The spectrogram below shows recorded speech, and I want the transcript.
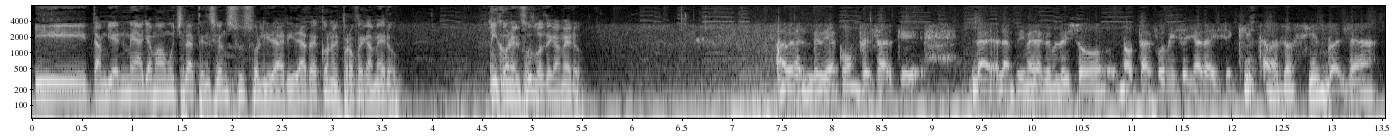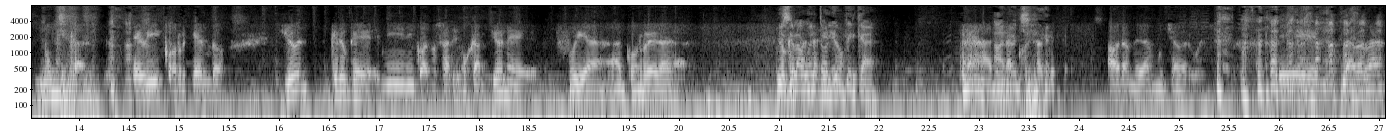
y también me ha llamado mucho la atención su solidaridad con el profe Gamero y con el fútbol de Gamero. A ver, le voy a confesar que la, la primera que me lo hizo notar fue mi señora. Dice, ¿qué estabas haciendo allá? Nunca te vi corriendo. Yo creo que ni, ni cuando salimos campeones fui a, a correr a... Lo ¿Hizo que la vuelta yo- olímpica? Claro, una cosa que ahora me da mucha vergüenza. Eh, la verdad,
